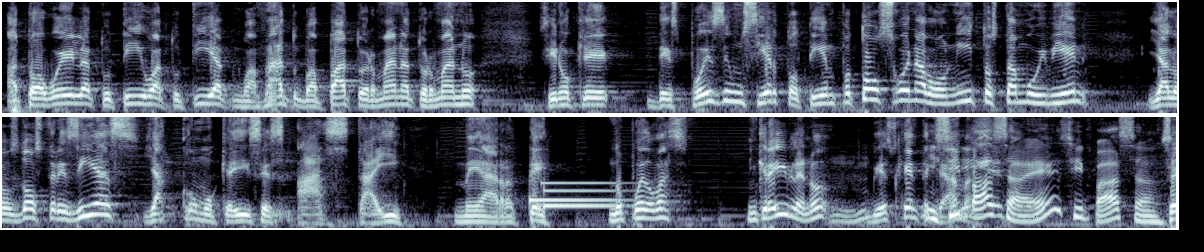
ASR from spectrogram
a tu abuela, a tu tío, a tu tía, a tu mamá, a tu papá, a tu hermana, a tu hermano, sino que después de un cierto tiempo, todo suena bonito, está muy bien, y a los dos, tres días, ya como que dices, hasta ahí, me harté, no puedo más. Increíble, ¿no? Y es gente Y que sí ama. pasa, ¿eh? Sí pasa. Sí.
